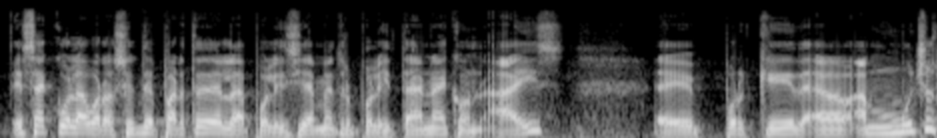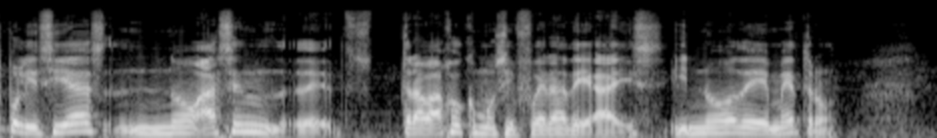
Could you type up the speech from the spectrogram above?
esa colaboración de parte de la Policía Metropolitana con ICE, porque a, muchos policías no hacen trabajo como si fuera de ICE y no de Metro.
